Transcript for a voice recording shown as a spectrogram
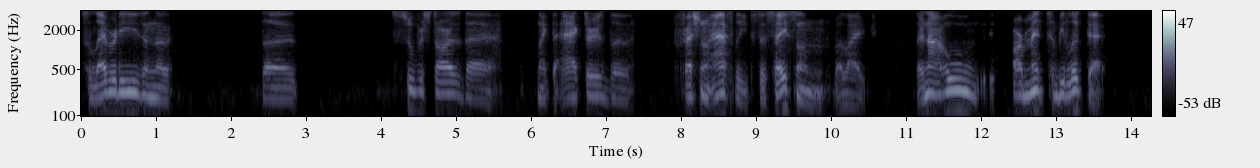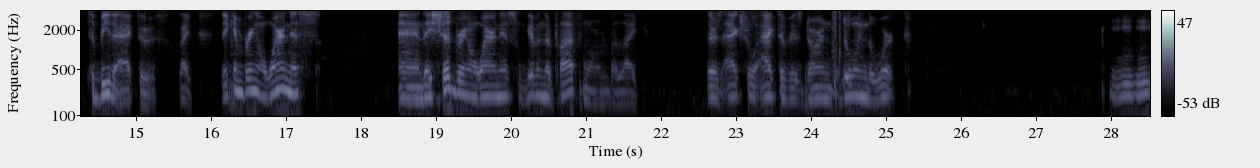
celebrities and the the superstars the like the actors, the professional athletes to say something, but like they're not who are meant to be looked at to be the activists. Like they can bring awareness and they should bring awareness given their platform, but like there's actual activists during doing the work. hmm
